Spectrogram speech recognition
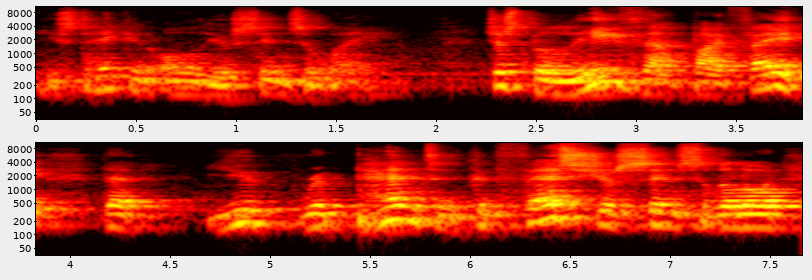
He's taken all your sins away. Just believe that by faith, that you repent and confess your sins to the Lord,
